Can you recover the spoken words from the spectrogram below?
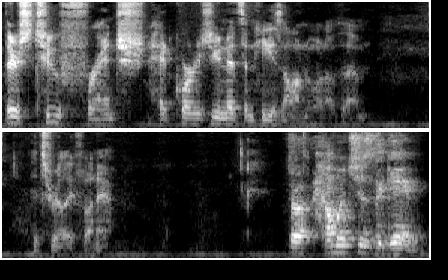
there's two French headquarters units, and he's on one of them. It's really funny. So how much is the game?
